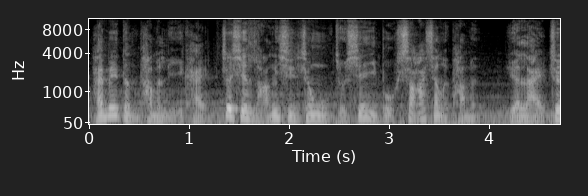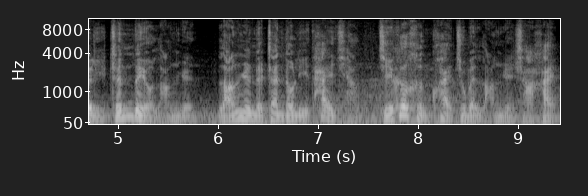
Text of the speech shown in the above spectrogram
还没等他们离开，这些狼形生物就先一步杀向了他们。原来这里真的有狼人，狼人的战斗力太强，杰克很快就被狼人杀害。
